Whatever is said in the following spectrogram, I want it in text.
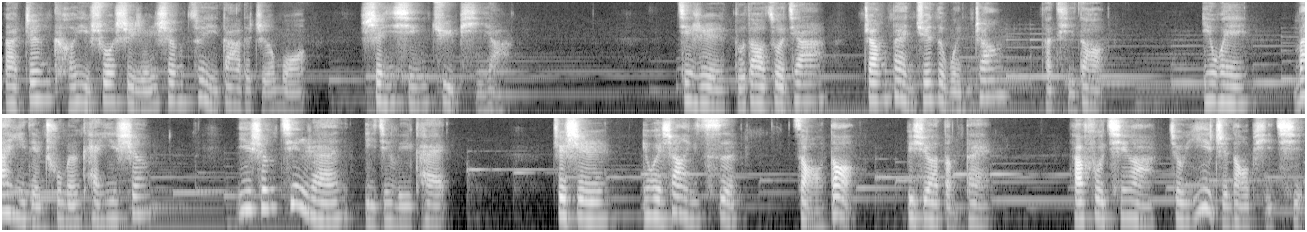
那真可以说是人生最大的折磨，身心俱疲呀。近日读到作家张曼娟的文章，她提到，因为慢一点出门看医生，医生竟然已经离开。这是因为上一次早到，必须要等待，他父亲啊就一直闹脾气。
